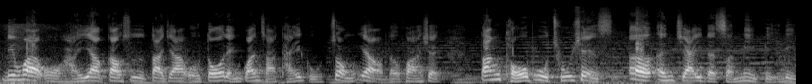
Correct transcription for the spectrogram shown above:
另外，我还要告诉大家，我多年观察台股重要的发现：当头部出现时，二 N 加一的神秘比例。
